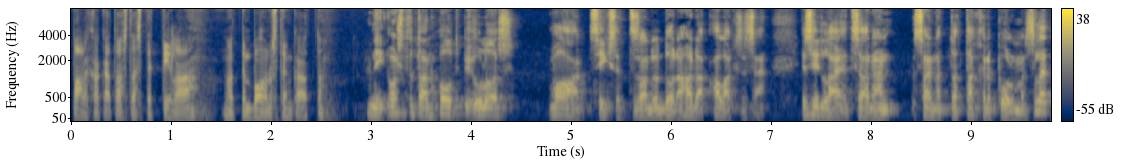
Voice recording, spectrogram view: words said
palkkakatosta sitten tilaa noiden bonusten kautta. Niin, ostetaan Holtby ulos vaan siksi, että saadaan tuoda halaksi sisään. Ja sillä lailla, että saadaan sainattua Tucker Pullman. Olet,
